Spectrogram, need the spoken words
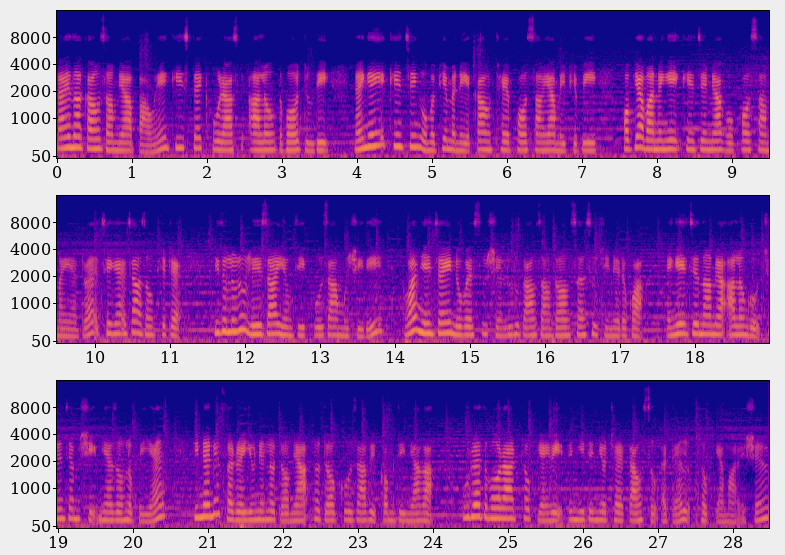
တိုင်းသားကောင်းဆောင်များပါဝင် key stakeholders အားလုံးသဘောတူသည့်နိုင်ငံရေးအခင်းချင်းကိုမဖြစ်မနေအကောင့်ထဲပေါ်ဆောင်ရမည်ဖြစ်ပြီးဖော်ပြပါနိုင်ငံရေးအခင်းချင်းများကိုဖော်ဆောင်နိုင်ရန်အတွက်အခြေခံအကျဆုံးဖြစ်တဲ့ပြည်သူလူထုလေးစားယုံကြည်ကိုးစားမှုရှိသည့်ကမ္ဘာငြိမ်းချမ်းရေးနိုဘယ်ဆုရှင်လူထုကောင်းဆောင်တော်ဆန်းစုကြည်နဲ့တကွနိုင်ငံအကျဉ်းသားများအားလုံးကိုချွင်းချက်မရှိအများဆုံးလှုပ်ပေးရန်ဒီနေ့နေ့ဖရယ်ယူနစ်လွှတ်တော်များလွှတ်တော်ကိုစားပြီးကော်မတီများက ပူးတွဲသဘောထားထုတ်ပြန်၍တညီတညွတ်ထဲတောင်းဆိုအပ်တယ်လို့ထုတ်ပြန်ပါတယ်ရှင်။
